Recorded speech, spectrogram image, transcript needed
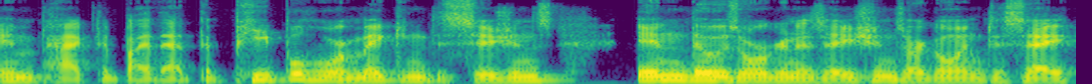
impacted by that. The people who are making decisions in those organizations are going to say,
